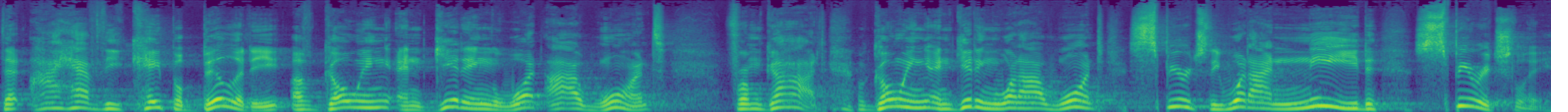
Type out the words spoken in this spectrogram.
that I have the capability of going and getting what I want from God, going and getting what I want spiritually, what I need spiritually.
